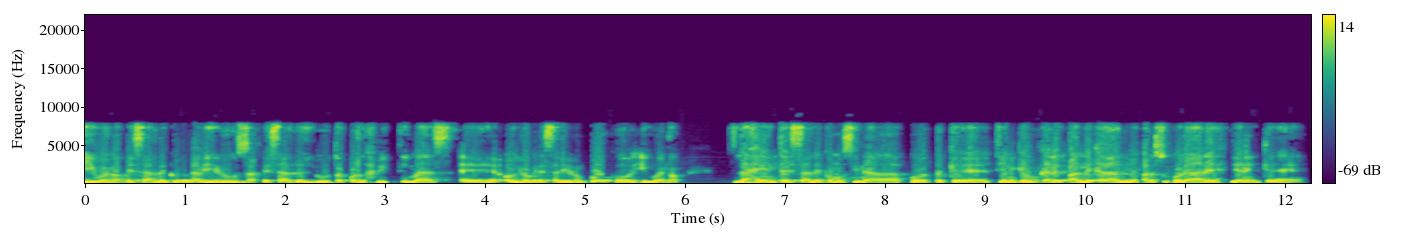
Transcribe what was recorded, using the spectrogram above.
y bueno, a pesar del coronavirus, a pesar del luto por las víctimas, eh, hoy logré salir un poco y bueno, la gente sale como si nada porque tienen que buscar el pan de cada día para sus hogares, tienen que,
